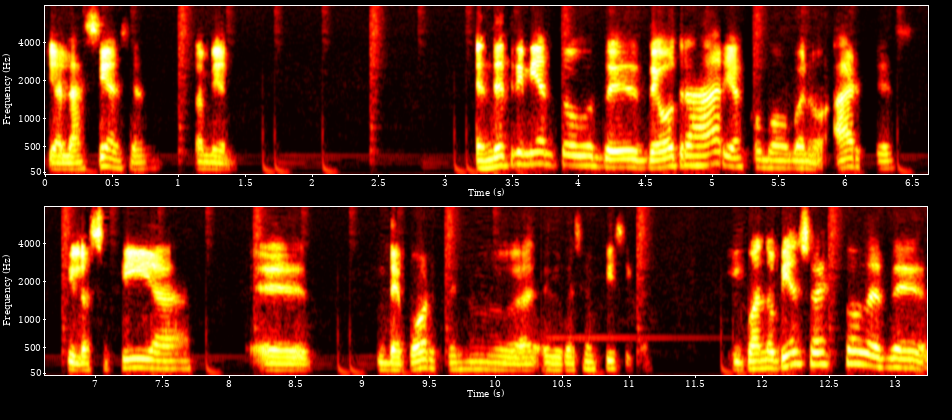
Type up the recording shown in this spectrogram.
y a las ciencias también. En detrimento de, de otras áreas como, bueno, artes, filosofía, eh, deportes, educación física. Y cuando pienso esto desde,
